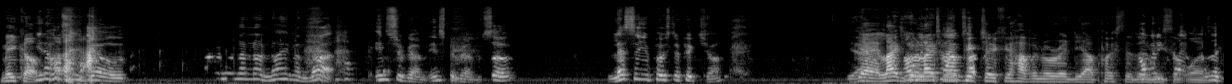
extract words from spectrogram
Makeup. You know how some girls. No, no, no, no, not even that. Instagram, Instagram. So, let's say you post a picture. yeah. like How go like my picture if you haven't already. I posted a recent one. as a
